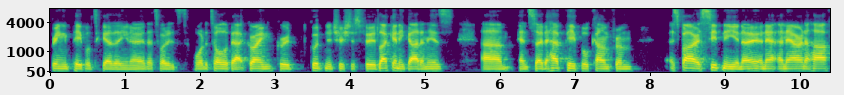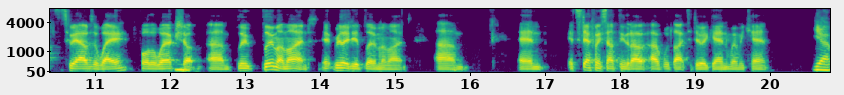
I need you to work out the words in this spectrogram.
bringing people together, you know, that's what it's what it's all about, growing good, good nutritious food like any garden is. Um, and so to have people come from as far as Sydney, you know, an, an hour and a half, two hours away for the workshop, um, blew blew my mind. It really did blow my mind, um, and it's definitely something that I, I, would like to do again when we can. Yeah,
